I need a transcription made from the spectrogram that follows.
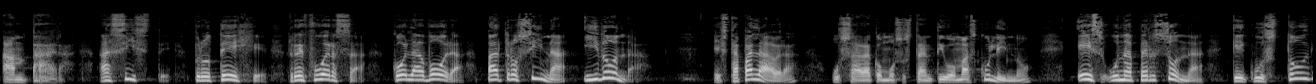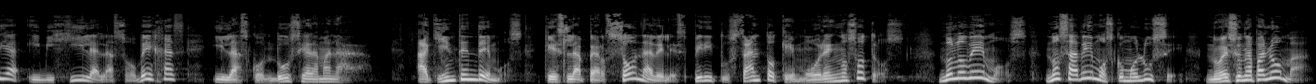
ampara, asiste, protege, refuerza, colabora, patrocina y dona. Esta palabra, usada como sustantivo masculino, es una persona que custodia y vigila las ovejas y las conduce a la manada. Aquí entendemos que es la persona del Espíritu Santo que mora en nosotros. No lo vemos, no sabemos cómo luce, no es una paloma,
